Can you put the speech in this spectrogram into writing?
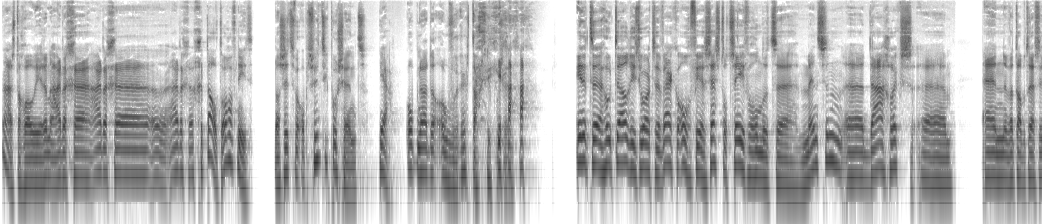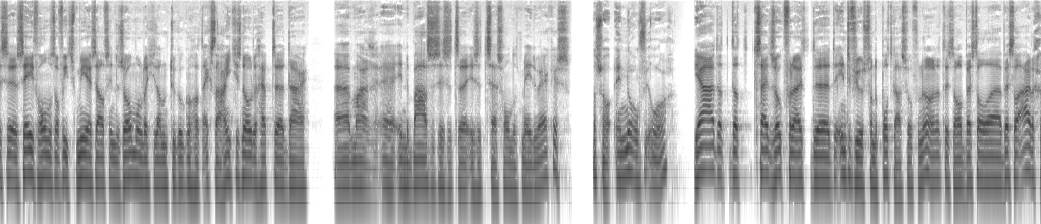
Nou, is toch wel weer een aardig, aardig, aardig getal, toch? Of niet? Dan zitten we op 20%. Ja. Op naar de overige 80%. Ja. In het uh, hotelresort werken ongeveer 600 tot 700 uh, mensen dagelijks. Ehm, en wat dat betreft is 700 of iets meer zelfs in de zomer, omdat je dan natuurlijk ook nog wat extra handjes nodig hebt daar. maar in de basis is het, is het 600 medewerkers. Dat is wel enorm veel hoor. Ja, dat, dat zeiden ze ook vanuit de, de interviews van de podcast. Zo van, nou, dat is dan best wel, best wel aardig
